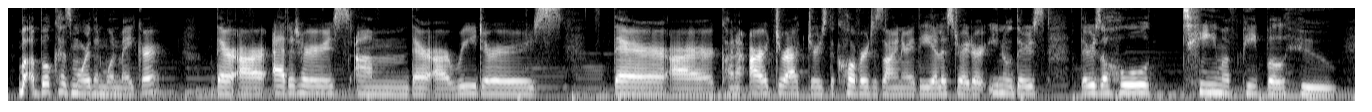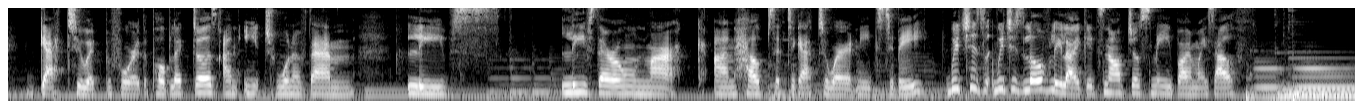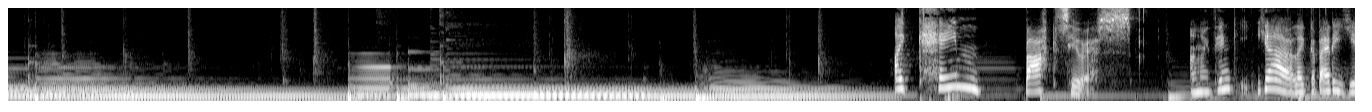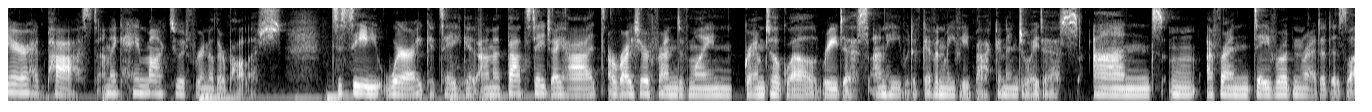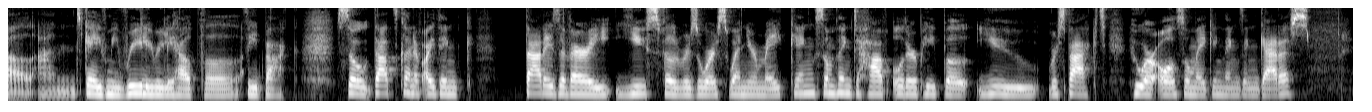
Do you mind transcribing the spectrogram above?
but a book has more than one maker. There are editors, um, there are readers, there are kind of art directors, the cover designer, the illustrator. You know, there's there's a whole team of people who get to it before the public does, and each one of them leaves leaves their own mark and helps it to get to where it needs to be which is which is lovely. Like it's not just me by myself. I came back to it and I think, yeah, like about a year had passed, and I came back to it for another polish to see where I could take it. And at that stage, I had a writer friend of mine, Graham Tugwell, read it, and he would have given me feedback and enjoyed it. And um, a friend, Dave Rudden, read it as well and gave me really, really helpful feedback. So that's kind of, I think, that is a very useful resource when you're making something to have other people you respect who are also making things and get it.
